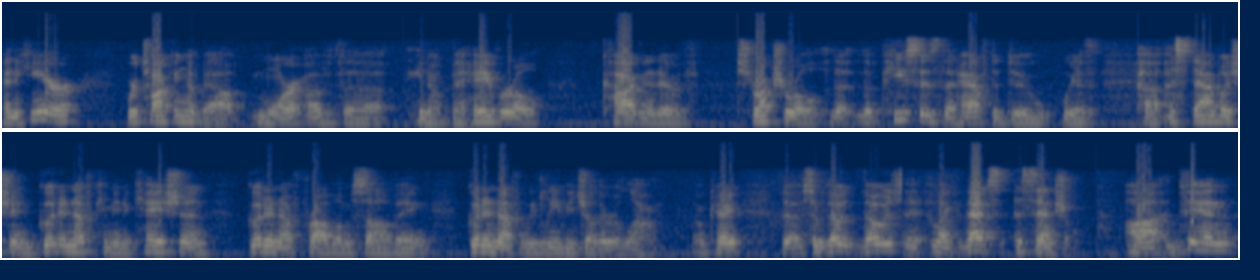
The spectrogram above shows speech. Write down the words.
And here we're talking about more of the, you know, behavioral, cognitive, structural, the, the pieces that have to do with uh, establishing good enough communication, good enough problem solving, good enough we leave each other alone. Okay? So those, those uh, like, that's essential. Uh, then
